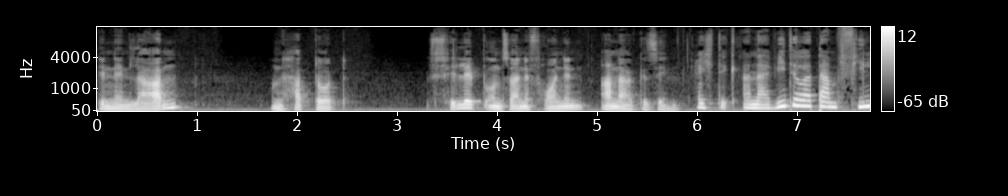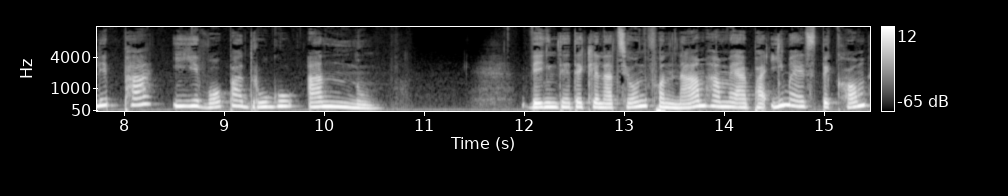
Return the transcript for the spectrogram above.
in den Laden und hat dort Philipp und seine Freundin Anna gesehen. Richtig, Anna widziała tam Filipa i jego podrugu Annu. Wegen der Deklination von Namen haben wir ein paar E-Mails bekommen,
